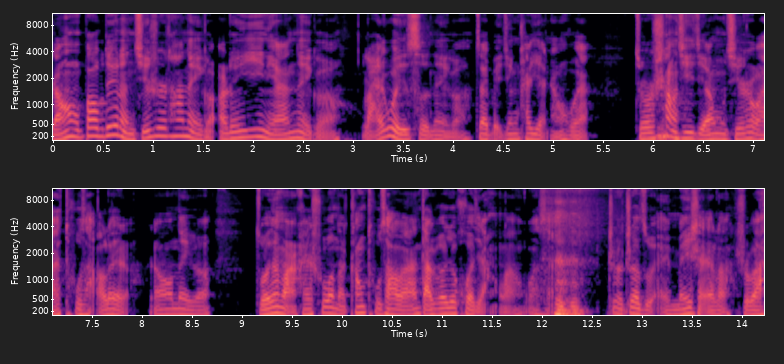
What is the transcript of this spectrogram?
然后 Bob Dylan 其实他那个二零一一年那个来过一次，那个在北京开演唱会，就是上期节目其实我还吐槽来着，然后那个昨天晚上还说呢，刚吐槽完大哥就获奖了，哇塞，这这嘴没谁了是吧？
